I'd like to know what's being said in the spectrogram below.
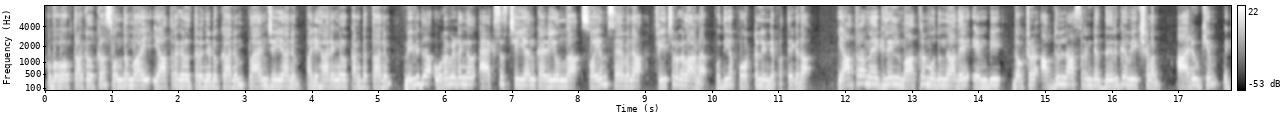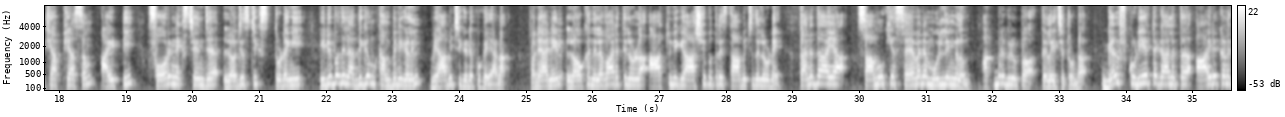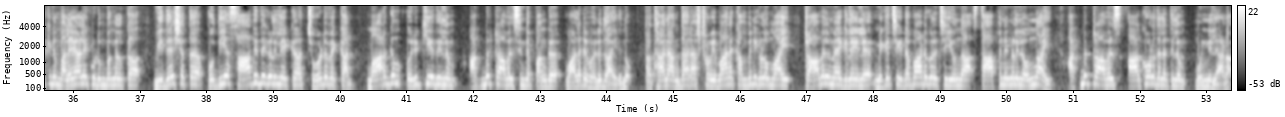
ഉപഭോക്താക്കൾക്ക് സ്വന്തമായി യാത്രകൾ തിരഞ്ഞെടുക്കാനും പ്ലാൻ ചെയ്യാനും പരിഹാരങ്ങൾ കണ്ടെത്താനും വിവിധ ഉറവിടങ്ങൾ ആക്സസ് ചെയ്യാൻ കഴിയുന്ന സ്വയം സേവന ഫീച്ചറുകളാണ് പുതിയ പോർട്ടലിന്റെ പ്രത്യേകത. യാത്രാ മേഖലയിൽ മാത്രം ഒതുങ്ങാതെ എം ഡി ഡോക്ടർ അബ്ദുൽ നാസറിന്റെ ദീർഘവീക്ഷണം ആരോഗ്യം വിദ്യാഭ്യാസം I T foreign exchange logistics തുടങ്ങി ഇരുപതിലധികം കമ്പനികളിൽ വ്യാപിച്ചു കിടക്കുകയാണ്. പൊന്നാനിയിൽ ലോക നിലവാരത്തിലുള്ള ആധുനിക ആശുപത്രി സ്ഥാപിച്ചതിലൂടെ തനതായ സാമൂഹ്യ സേവന മൂല്യങ്ങളും അക്ബർ ഗ്രൂപ്പ് തെളിയിച്ചിട്ടുണ്ട്. ഗൾഫ് കുടിയേറ്റ കാലത്ത് ആയിരക്കണക്കിന് മലയാളി കുടുംബങ്ങൾക്ക് വിദേശത്ത് പുതിയ സാധ്യതകളിലേക്ക് ചുവടുവെക്കാൻ മാർഗം ഒരുക്കിയതിലും അക്ബർ ട്രാവൽസിന്റെ പങ്ക് വളരെ വലുതായിരുന്നു. പ്രധാന അന്താരാഷ്ട്ര വിമാന കമ്പനികളുമായി ട്രാവൽ മേഖലയിൽ മികച്ച ഇടപാടുകൾ ചെയ്യുന്ന സ്ഥാപനങ്ങളിൽ ഒന്നായി അക്ബർ ട്രാവൽസ് ആഗോളതലത്തിലും മുന്നിലാണ്.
